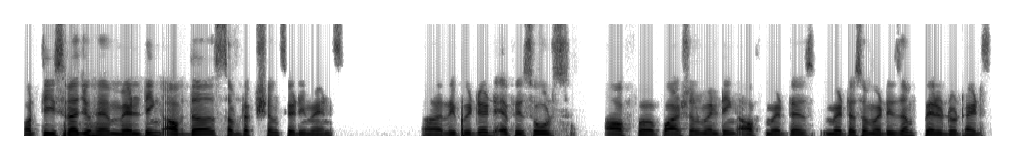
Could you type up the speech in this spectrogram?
और तीसरा जो है melting of the subduction sediments repeated episodes of partial melting of metasomatism peridotites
